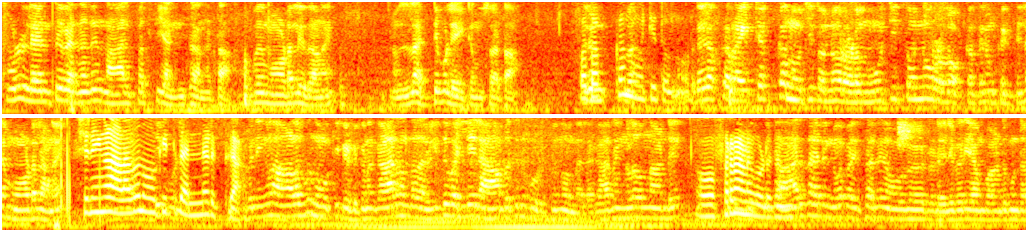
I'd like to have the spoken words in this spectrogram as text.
ഫുൾ ലെങ്ത് വരുന്നത് നാല്പത്തി അഞ്ചാണ് കേട്ടോ അപ്പൊ മോഡൽ ഇതാണ്. നല്ല അടിപൊളി ഐറ്റംസ് കേട്ടോ അതൊക്കെ നൂറ്റി തൊണ്ണൂറ് റേറ്റ് ഒക്കെ നൂറ്റി തൊണ്ണൂറുള്ളൂ നൂറ്റി തൊണ്ണൂറുള്ളൂ ഒക്കത്തിനും കിട്ടില്ല മോഡലാണ്. പക്ഷെ നിങ്ങൾ അളവ് നോക്കിട്ട് തന്നെ എടുക്കുക. അപ്പൊ നിങ്ങൾ അളവ് നോക്കിയിട്ട് എടുക്കണം. കാരണം എന്താ ഇത് വലിയ ലാഭത്തിന് കൊടുക്കുന്നൊന്നല്ല കാരണം നിങ്ങൾ ഒന്നാണ്ട് ഓഫറാണ് കൊടുക്കുന്നത്. ആരുതായാലും നിങ്ങൾ പൈസ ഡെലിവറി ആകുമ്പോൾ ആണ്ട് കൊണ്ട്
